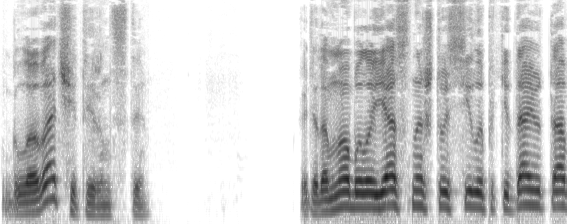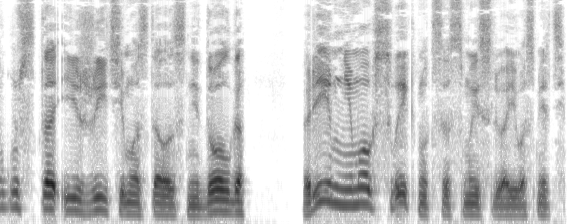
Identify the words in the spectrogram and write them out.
Глава 14 Хотя давно было ясно, что силы покидают Августа, и жить ему осталось недолго, Рим не мог свыкнуться с мыслью о его смерти.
